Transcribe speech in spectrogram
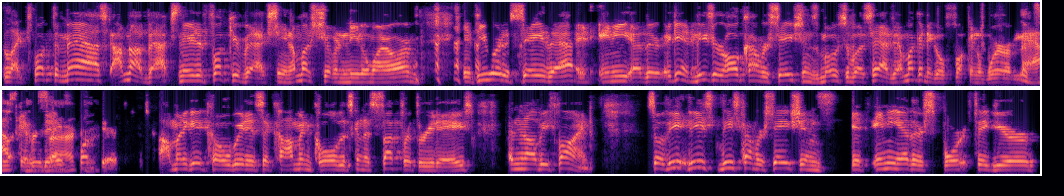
like fuck the mask. I'm not vaccinated. Fuck your vaccine. I'm not shoving a needle in my arm. If you were to say that in any other again these are all conversations most of us have. I'm not going to go fucking wear a mask every day. Fuck it. i'm going to get covid. It's a common cold. It's going to suck for three days and then i'll be fine. So the, these these conversations if any other sport figure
